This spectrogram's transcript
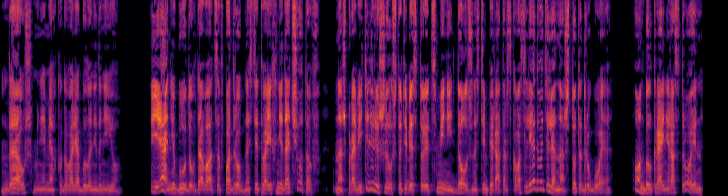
Да уж, мне, мягко говоря, было не до нее. Я не буду вдаваться в подробности твоих недочетов. Наш правитель решил, что тебе стоит сменить должность императорского следователя на что-то другое. Он был крайне расстроен,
